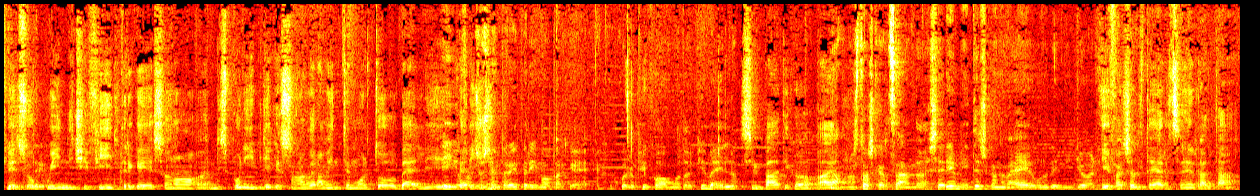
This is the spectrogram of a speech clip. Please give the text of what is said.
penso Filtri. 15 filtri che sono disponibili che sono veramente molto belli E io carini. faccio sempre il primo perché è quello più comodo e più bello. simpatico vai. No, non sto scherzando, seriamente secondo me è uno dei migliori. Io faccio il terzo in realtà.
